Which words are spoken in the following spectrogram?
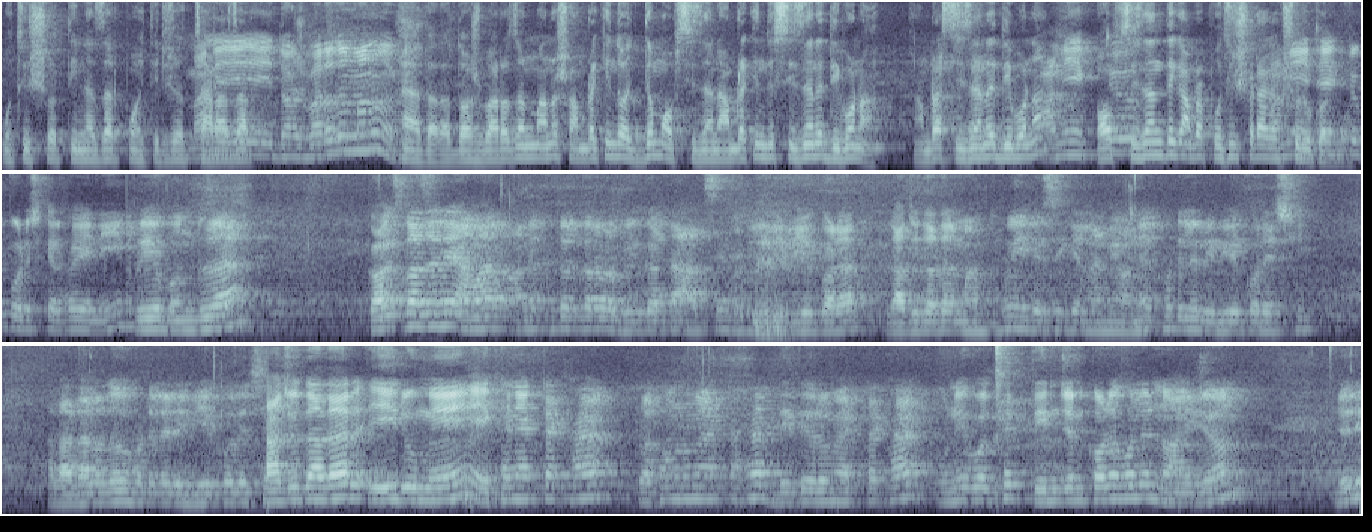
পঁচিশশো তিন হাজার পঁয়ত্রিশশো চার হাজার। মানে দশ বারো জন মানুষ? হ্যাঁ দাদা দশ বারো জন মানুষ আমরা কিন্তু একদম অফ সিজনে আমরা কিন্তু সিজনে দিব না। আমরা সিজনে দিব না। অফ সিজন থেকে আমরা পঁচিশশো টাকা শুরু করব। পরিষ্কার হয়ে প্রিয় বন্ধুরা কক্সবাজারে আমার অনেক হোটেল করার অভিজ্ঞতা আছে হোটেলে রিভিউ করার। রাজু দাদার মাধ্যমেই বেসিক্যালি আমি অনেক হোটেলে রিভিউ করেছি। আলাদা আলাদাও হোটেলে রিভিউ করেছি। রাজু দাদার এই রুমে এখানে একটা খাট প্রথম রুমে একটা খাট দ্বিতীয় রুমে একটা খাট। উনি বলছে তিনজন করে হলে নয় জন যদি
